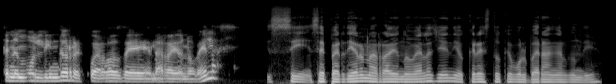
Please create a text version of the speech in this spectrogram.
Tenemos lindos recuerdos de las radionovelas. Sí, ¿se perdieron las radionovelas, Jenny, o crees tú que volverán algún día?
